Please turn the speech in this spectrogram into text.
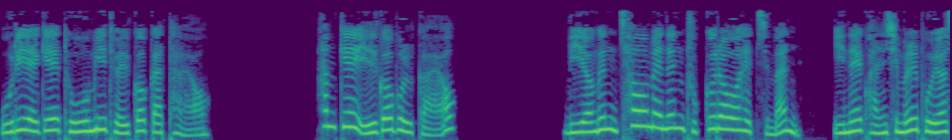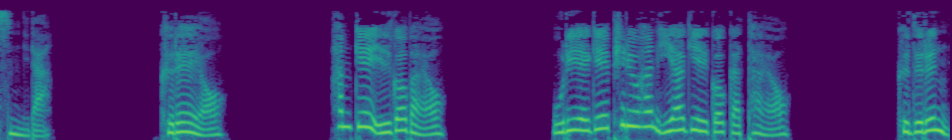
우리에게 도움이 될 것 같아요. 함께 읽어볼까요? 미영은 처음에는 부끄러워했지만 이내 관심을 보였습니다. 그래요. 함께 읽어봐요. 우리에게 필요한 이야기일 것 같아요. 그들은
